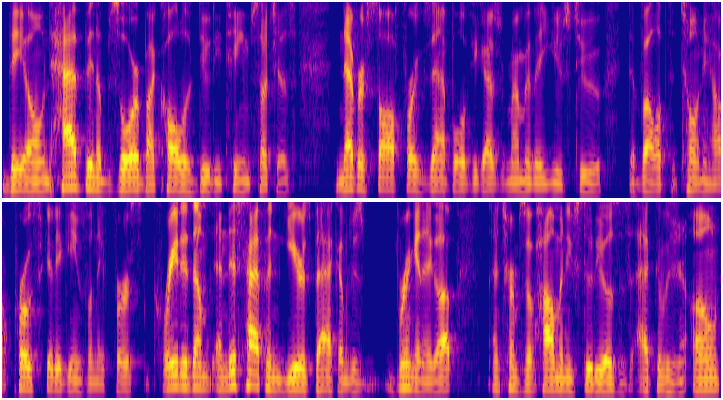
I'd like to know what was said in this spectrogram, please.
they owned have been absorbed by Call of Duty teams such as Neversoft, for example. If you guys remember, they used to develop the Tony Hawk Pro Skater games when they first created them. And this happened years back. I'm just bringing it up in terms of how many studios does Activision own.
